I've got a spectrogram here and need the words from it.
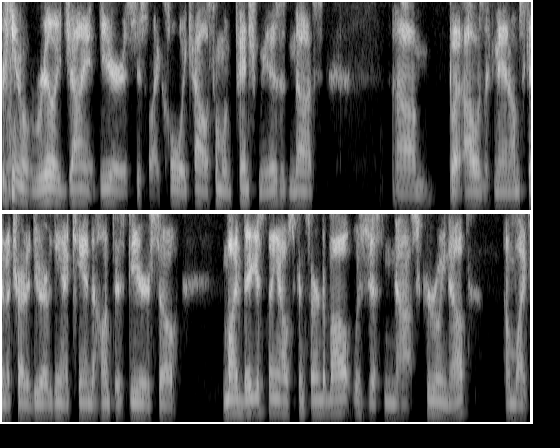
you know, really giant deer. It's just like, holy cow, someone pinched me. This is nuts. Um, but I was like, man, I'm just going to try to do everything I can to hunt this deer. So, my biggest thing I was concerned about was just not screwing up. I'm like,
